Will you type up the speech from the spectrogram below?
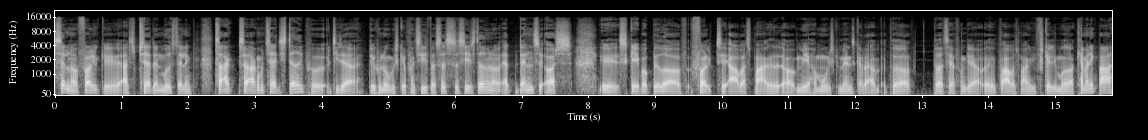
selv når folk øh, accepterer den modstilling, så, så argumenterer de stadig på de der økonomiske principper. Så, så siger de stadig, at dannelse også øh, skaber bedre folk til arbejdsmarkedet og mere harmoniske mennesker, der er bedre bedre til at fungere øh, på arbejdsmarkedet i forskellige måder. Kan man ikke bare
